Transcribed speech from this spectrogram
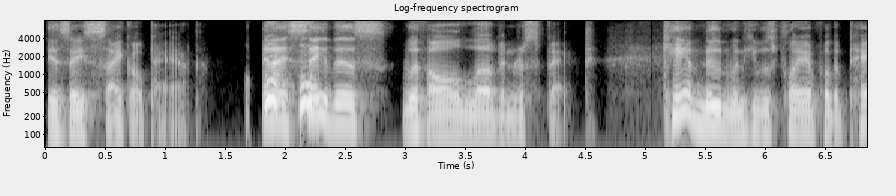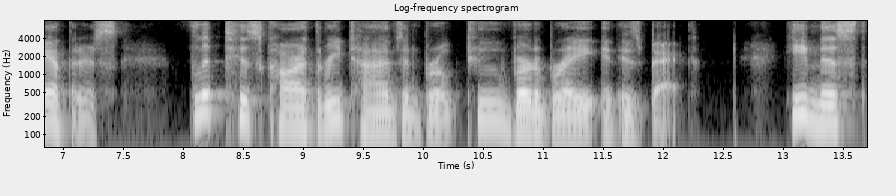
is a psychopath. And I say this with all love and respect. Cam Newton, when he was playing for the Panthers, flipped his car three times and broke two vertebrae in his back. He missed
